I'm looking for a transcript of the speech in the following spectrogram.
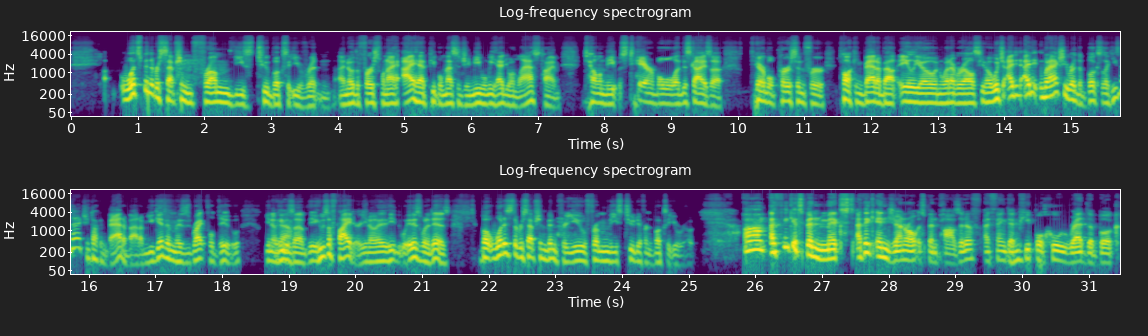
what's been the reception from these two books that you've written i know the first one i i had people messaging me when we had you on last time telling me it was terrible and this guy is a terrible person for talking bad about Helio and whatever else, you know, which I did I didn't when I actually read the books, I was like, he's not actually talking bad about him. You give him his rightful due. You know, he yeah. was a he was a fighter, you know, he, it is what it is. But what has the reception been for you from these two different books that you wrote? Um, I think it's been mixed. I think in general it's been positive. I think that mm-hmm. people who read the book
